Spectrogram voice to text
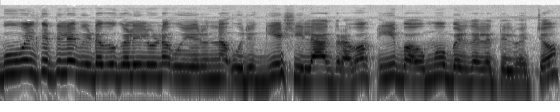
ഭൂവൽക്കത്തിലെ വിടവുകളിലൂടെ ഉയരുന്ന ഉരുകിയ ശിലാദ്രവം ഈ ഭൗമോപരിതലത്തിൽ വെച്ചോ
